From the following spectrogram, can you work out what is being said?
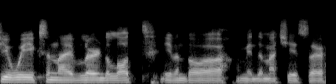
few weeks and i've learned a lot even though uh, i mean the matches are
